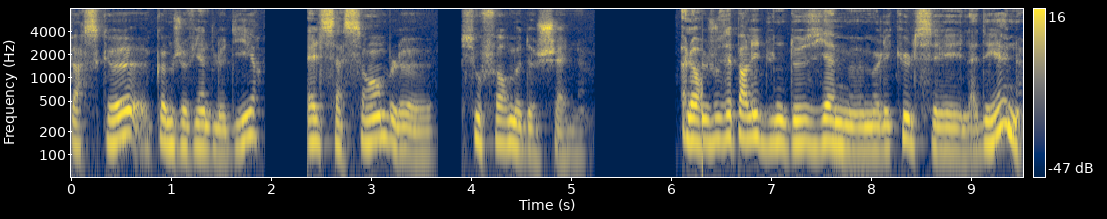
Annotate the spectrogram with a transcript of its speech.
parce que, comme je viens de le dire, elles s'assemblent sous forme de chaînes. Alors, je vous ai parlé d'une deuxième molécule, c'est l'ADN.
